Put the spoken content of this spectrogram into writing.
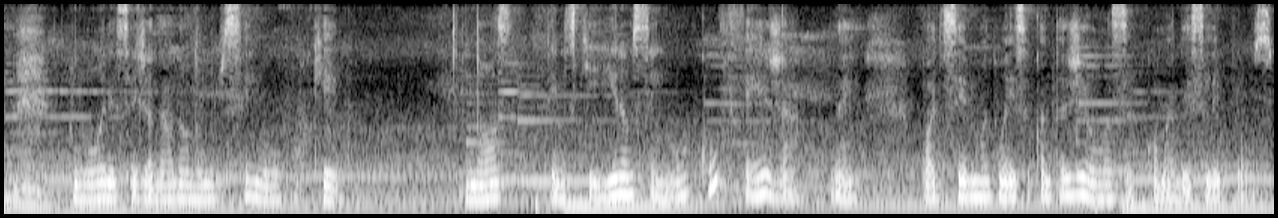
Glória seja dada ao nome do Senhor, porque nós temos que ir ao Senhor com fé já, né? Pode ser uma doença contagiosa, como a desse leproso.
